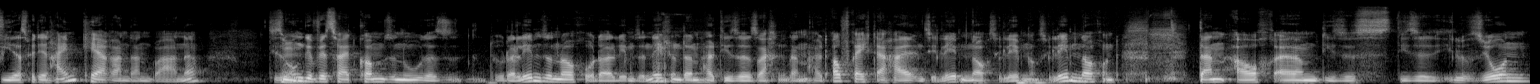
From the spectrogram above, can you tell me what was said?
wie das mit den Heimkehrern dann war, ne? Diese hm. Ungewissheit, kommen sie nur oder leben sie noch oder leben sie nicht und dann halt diese Sachen dann halt aufrechterhalten, sie leben noch, sie leben noch, sie leben noch und dann auch ähm, dieses, diese Illusion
